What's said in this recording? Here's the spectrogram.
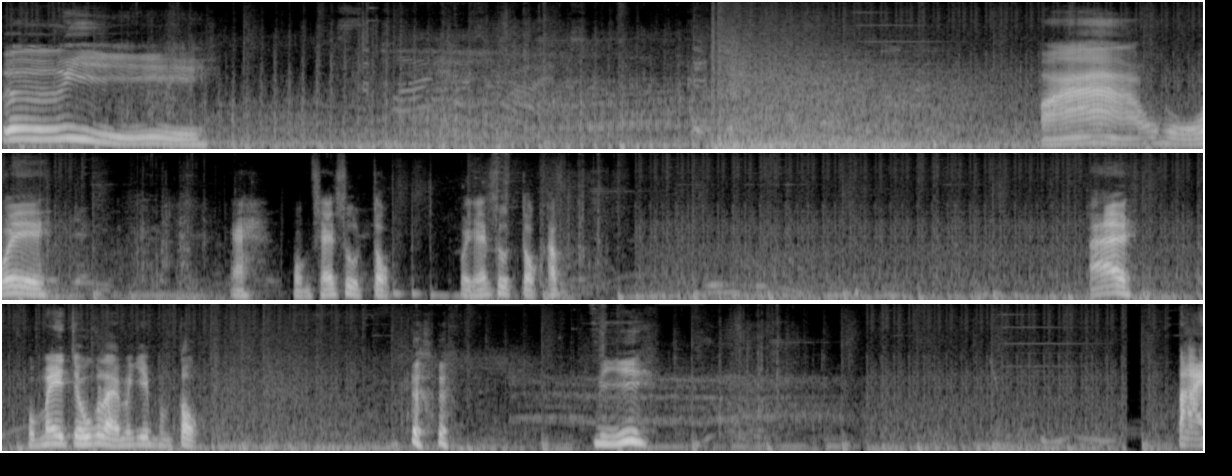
เอ้ย ว้าโอ้โหยไงผมใช้สูตรตก ผมใช้สูตรตกครับไปผมไม่จุกเลยเมื่อกี้ผมตก หนี ตาย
